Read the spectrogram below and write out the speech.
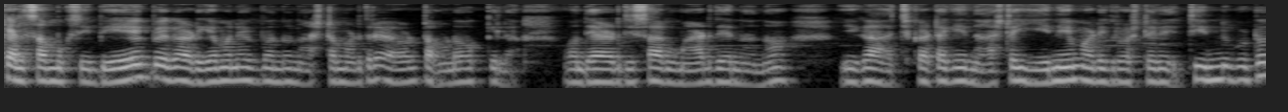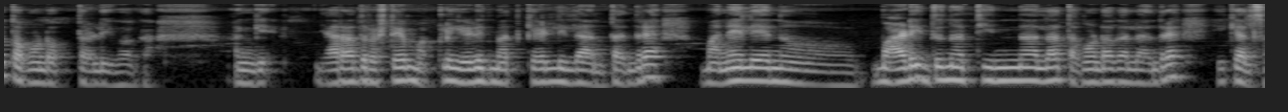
ಕೆಲಸ ಮುಗಿಸಿ ಬೇಗ ಬೇಗ ಅಡುಗೆ ಮನೆಗೆ ಬಂದು ನಾಷ್ಟ ಮಾಡಿದ್ರೆ ಅವಳು ತೊಗೊಂಡೋಗಿಲ್ಲ ಒಂದೆರಡು ದಿವಸ ಹಂಗೆ ಮಾಡಿದೆ ನಾನು. ಈಗ ಅಚ್ಚುಕಟ್ಟಾಗಿ ನಾಷ್ಟ ಏನೇ ಮಾಡಿದ್ರು ಅಷ್ಟೇ ತಿಂದುಬಿಟ್ಟು ತೊಗೊಂಡೋಗ್ತಾಳೆ ಇವಾಗ. ಹಂಗೆ. ಯಾರಾದರೂ ಅಷ್ಟೇ ಮಕ್ಕಳು ಹೇಳಿದ ಮಾತು ಕೇಳಲಿಲ್ಲ ಅಂತಂದರೆ ಮನೇಲೇನು ಮಾಡಿದ್ದನ್ನ ತಿನ್ನಲ್ಲ, ತಗೊಂಡೋಗಲ್ಲ ಅಂದರೆ, ಈ ಕೆಲಸ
